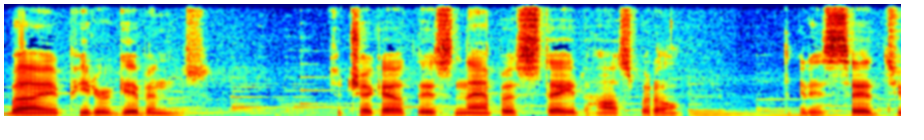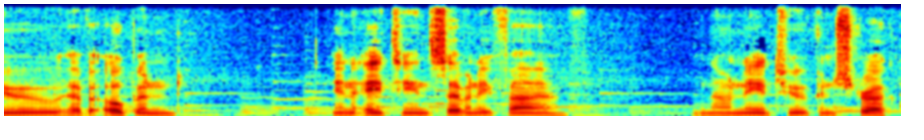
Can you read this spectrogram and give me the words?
by Peter Gibbons to check out this Napa State Hospital. It is said to have opened in 1875. No need to construct.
